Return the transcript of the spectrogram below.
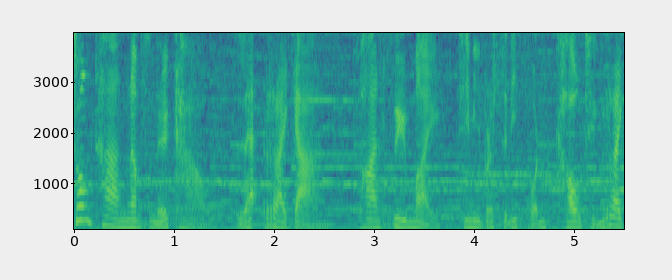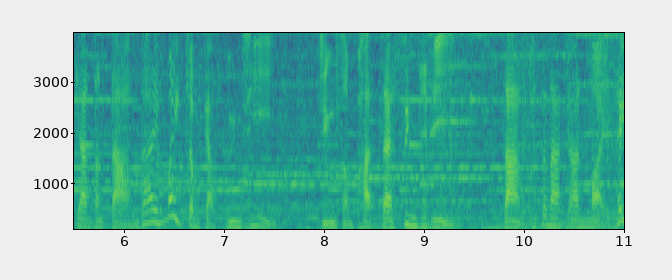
ช่องทางนำเสนอข่าวและรายการ ผ่านสื่อใหม่ที่มีประสิทธิผลเข้าถึงรายการต่างๆ ได้ไม่จำกัดพื้นที่ จึงสัมผัสแต่สิ่งดีๆ สร้างพัฒนาการใหม่ให้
